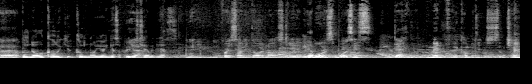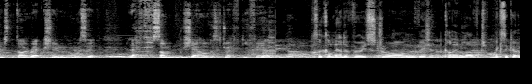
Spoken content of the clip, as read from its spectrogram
uh, Colin, Colin Ewing as a previous yeah. chairman, yes. And he very sadly died last year. Yep. What, has, what has his death meant for the company? Did it sort of change the direction, or was it left some shareholders adrift, do you feel? So Colin had a very strong vision. Colin loved Mexico,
